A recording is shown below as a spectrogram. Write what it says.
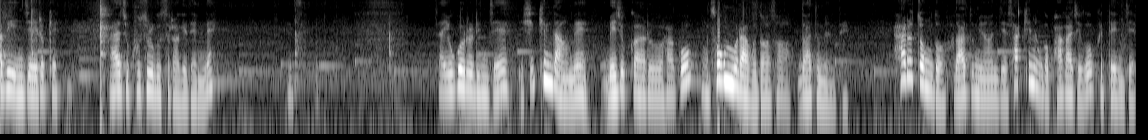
밥이 이제 이렇게 아주 구슬구슬하게 됐네. 자, 요거를 이제 식힌 다음에 메주가루하고 소금물하고 넣어서 놔두면 돼. 하루 정도 놔두면 이제 삭히는 거 봐가지고 그때 이제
